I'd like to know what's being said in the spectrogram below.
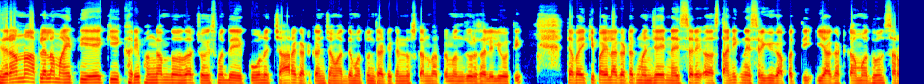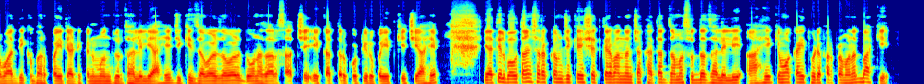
मित्रांनो आपल्याला माहिती आहे की खरीप हंगाम दोन हजार चोवीसमध्ये एकूण चार घटकांच्या माध्यमातून त्या ठिकाणी नुकसान भरपाई मंजूर झालेली होती. त्यापैकी पहिला घटक म्हणजे नैसर्गिक स्थानिक नैसर्गिक आपत्ती. या घटकामधून सर्वाधिक भरपाई त्या ठिकाणी मंजूर झालेली आहे जी की जवळजवळ दोन हजार सातशे एकाहत्तर कोटी रुपये इतकीची आहे. यातील बहुतांश रक्कम जी काही शेतकरी बांधवांच्या खात्यात जमा सुद्धा झालेली आहे किंवा काही थोड्याफार प्रमाणात बाकी आहे.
